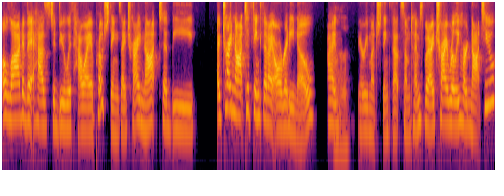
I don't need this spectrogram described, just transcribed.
a lot of it has to do with how I approach things. I try not to be I try not to think that I already know. I Uh-huh. very much think that sometimes, but I try really hard not to.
